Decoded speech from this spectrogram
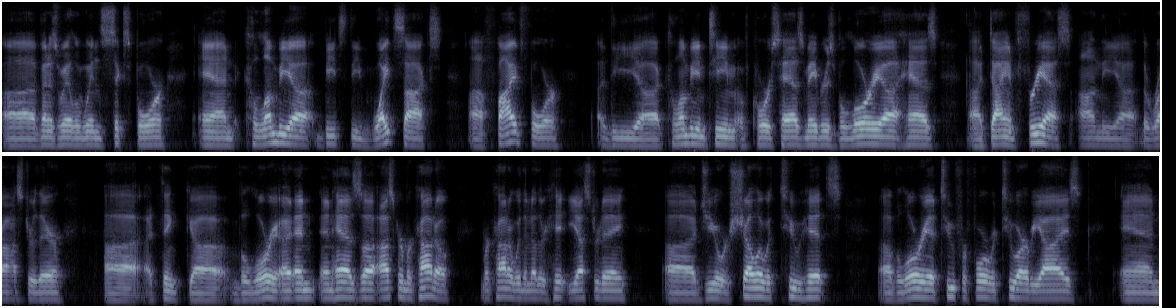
Venezuela wins six four and Colombia beats the White Sox uh, five uh, four. The uh, Colombian team, of course, has Meibrys Viloria, has uh, Dayan Frias on the uh, the roster there. Uh, I think Viloria and and has Oscar Mercado. Mercado with another hit yesterday. Gio Urshela with two hits. Viloria two for four with two RBIs, and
